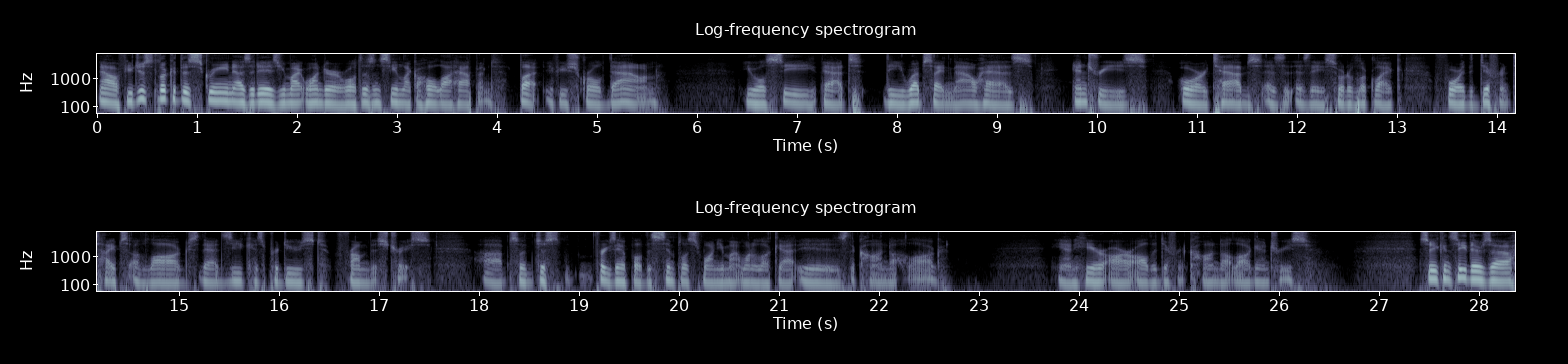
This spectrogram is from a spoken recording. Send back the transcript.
Now, if you just look at this screen as it is, you might wonder, well, it doesn't seem like a whole lot happened. But if you scroll down, you will see that the website now has entries or tabs, as, as they sort of look like, for the different types of logs that Zeek has produced from this trace. Uh, so just, for example, the simplest one you might want to look at is the conn.log. And here are all the different conn.log entries. So you can see there's a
